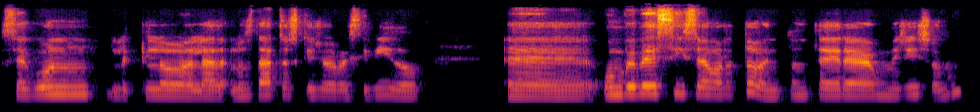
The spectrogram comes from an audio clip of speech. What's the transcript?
según los datos que yo he recibido, eh, un bebé sí se abortó, entonces era un mellizo, ¿no?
